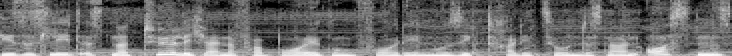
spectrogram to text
Dieses Lied ist natürlich eine Verbeugung vor den Musiktraditionen des Nahen Ostens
